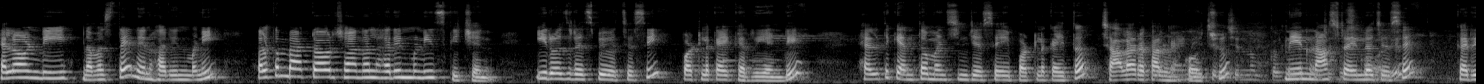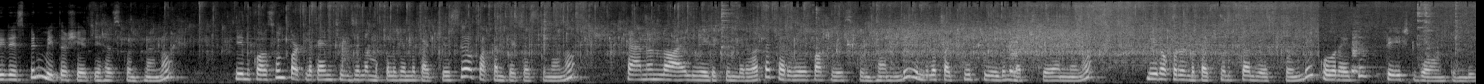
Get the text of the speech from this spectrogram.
హలో అండి నమస్తే నేను Harinmani welcome back to our channel Harinmani's kitchen. ఈరోజు రెసిపీ వచ్చేసి పొట్లకాయ కర్రీ అండి. హెల్త్కి ఎంతో మంచిని చేసే పొట్లకాయతో చాలా రకాలు వండుకోవచ్చు. నేను నా స్టైల్లో చేసే కర్రీ రెసిపీని మీతో షేర్ చేసేసుకుంటున్నాను. దీనికోసం పొట్లకాయని చిన్న చిన్న ముక్కల కింద కట్ చేసి పక్కన పెట్టేస్తున్నాను. ప్యానంలో ఆయిల్ వేడెక్కిన తర్వాత కరివేపాకు వేసుకుంటున్నానండి ఇందులో పచ్చిమిర్చి వేయడం మర్చిపోయాను నేను. మీరు ఒక రెండు పచ్చిమిరపకాయలు వేసుకోండి. కూర అయితే టేస్ట్ బాగుంటుంది.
